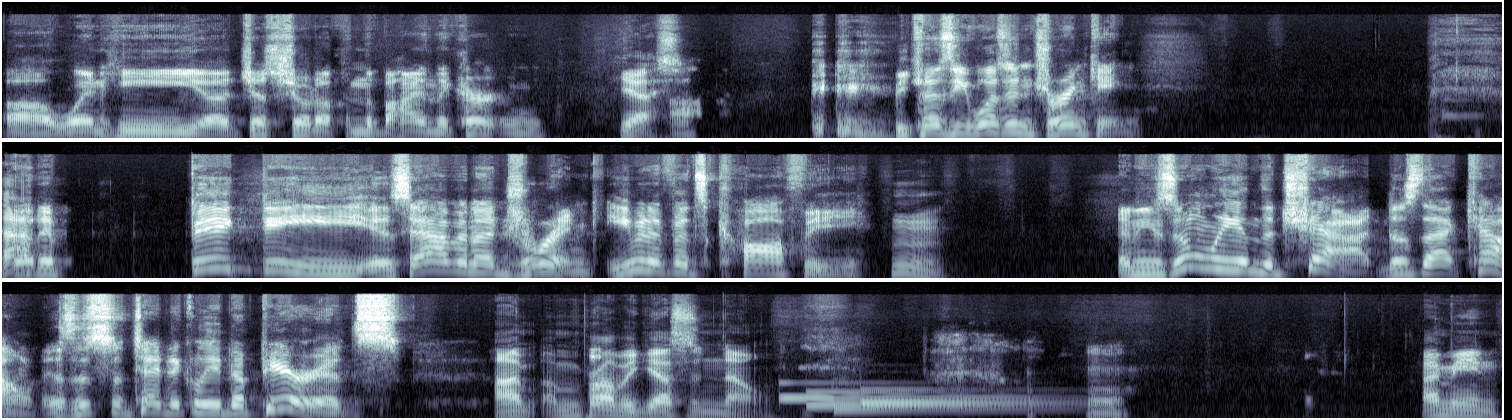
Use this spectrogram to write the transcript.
uh, when he uh, just showed up in the behind the curtain yes. uh, because he wasn't drinking. but if Big D is having a drink, even if it's coffee, Hmm. and he's only in the chat, does that count? Is this technically an appearance? I'm I'm probably guessing no. Hmm. I mean,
